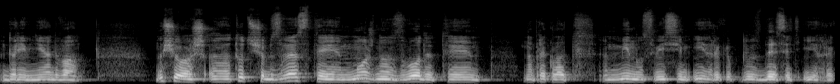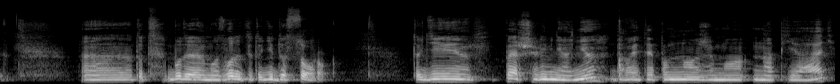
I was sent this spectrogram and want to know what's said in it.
дорівнює 2. Ну що ж, тут, щоб звести, можна зводити, наприклад, мінус 8y плюс 10y. Тут будемо зводити тоді до 40. Тоді перше рівняння давайте помножимо на 5.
